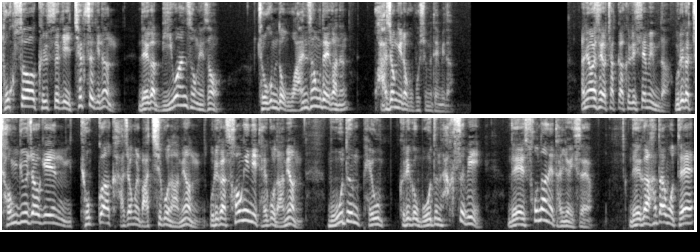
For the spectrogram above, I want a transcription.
독서, 글쓰기, 책쓰기는 내가 미완성해서 조금 더 완성돼가는 과정이라고 보시면 됩니다. 안녕하세요. 작가 글리쌤입니다. 우리가 정규적인 교과 과정을 마치고 나면 우리가 성인이 되고 나면 모든 배움 그리고 모든 학습이 내 손안에 달려 있어요. 내가 하다못해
